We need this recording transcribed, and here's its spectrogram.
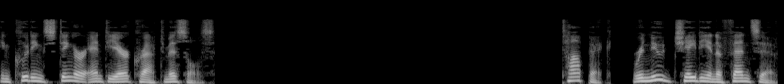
including Stinger anti-aircraft missiles. Renewed Chadian offensive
